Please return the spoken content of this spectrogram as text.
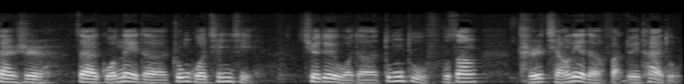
但是，在国内的中国亲戚却对我的东渡扶桑持强烈的反对态度。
